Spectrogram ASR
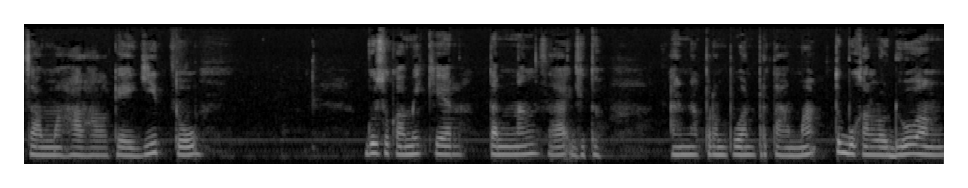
sama hal-hal kayak gitu gue suka mikir tenang sa gitu. Anak perempuan pertama tuh bukan lo doang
